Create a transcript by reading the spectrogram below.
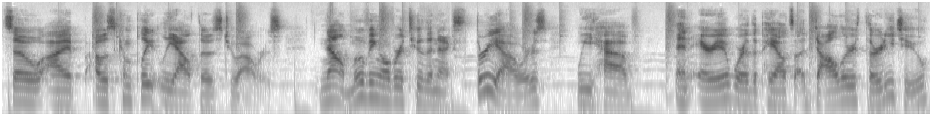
So I, I was completely out those two hours. Now, moving over to the next three hours, we have an area where the payout's $1.32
